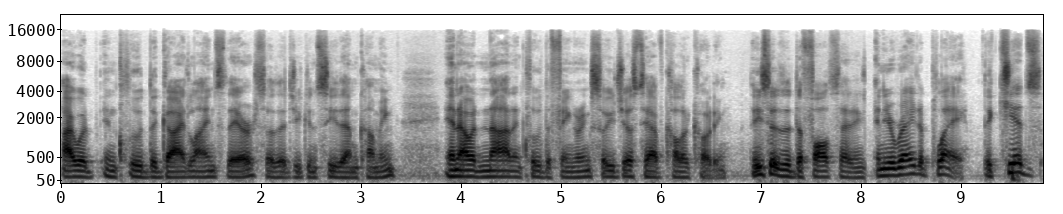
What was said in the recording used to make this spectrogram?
I would include the guidelines there so that you can see them coming. And I would not include the fingering, so you just have color coding. These are the default settings, and you're ready to play. The kids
